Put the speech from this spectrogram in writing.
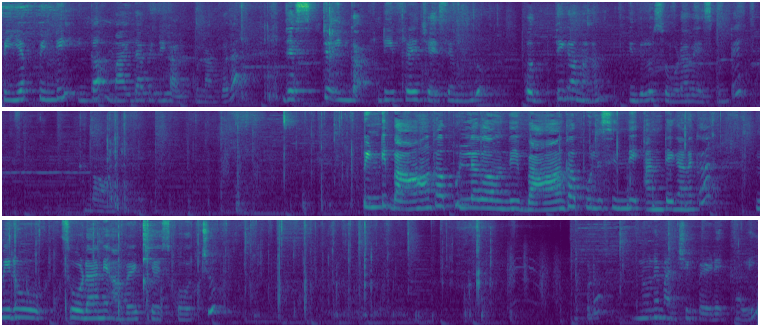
బియ్యం పిండి ఇంకా మైదా పిండి కలుపుకున్నాం కదా. జస్ట్ ఇంకా డీప్ ఫ్రై చేసే ముందు కొద్దిగా మనం ఇందులో సోడా వేసుకుంటే బాగుంటుంది. పిండి బాగా పుల్లగా ఉంది బాగా పులిసింది అంటే కనుక మీరు సోడాని అవాయిడ్ చేసుకోవచ్చు. ఇప్పుడు నూనె మంచిగా వేడెక్కాలి.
